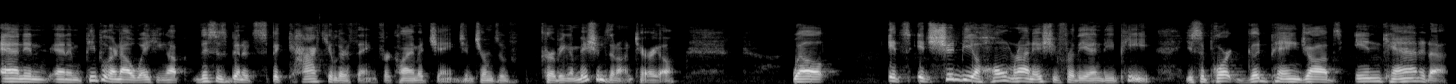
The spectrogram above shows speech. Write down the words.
and in and in people are now waking up. This has been a spectacular thing for climate change in terms of curbing emissions in Ontario. Well, it's it should be a home run issue for the NDP. You support good paying jobs in Canada,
